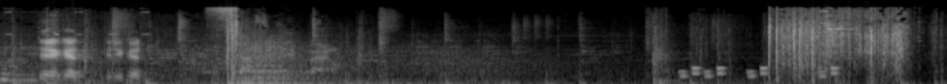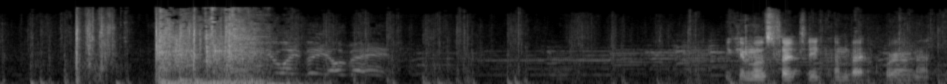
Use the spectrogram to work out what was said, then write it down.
You did good, you did good. You can most likely come back where I'm at.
